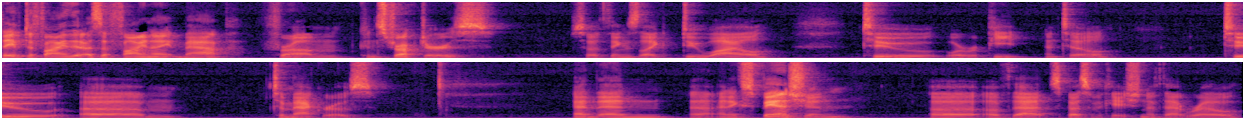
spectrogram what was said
they've defined it as a finite map from constructors, so things like do while, to or repeat until, to um, to macros, and then uh, an expansion uh, of that specification of that rho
